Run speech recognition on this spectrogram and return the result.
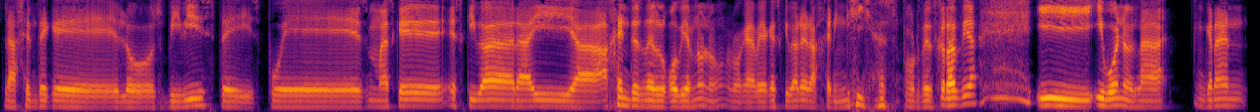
la gente que los vivisteis, pues más que esquivar ahí a agentes del gobierno, ¿no? Lo que había que esquivar era jeringuillas, por desgracia. Y, y bueno, la gran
